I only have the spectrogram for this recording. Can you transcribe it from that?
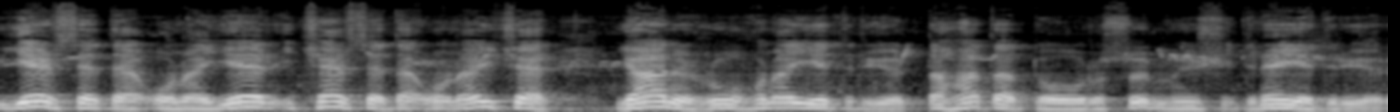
yerse de ona yer, içerse de ona içer. Yani ruhuna yediriyor. Daha da doğrusu mürşidine yediriyor.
